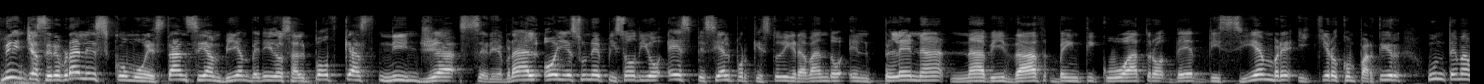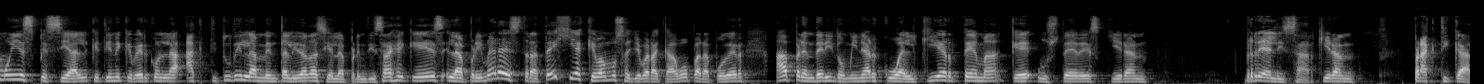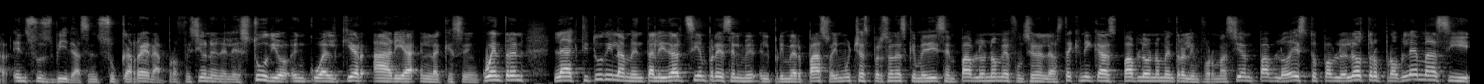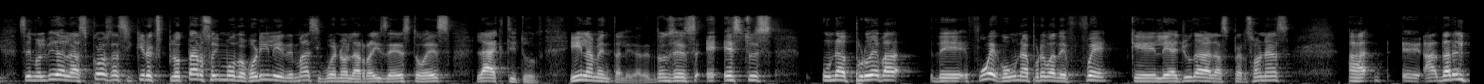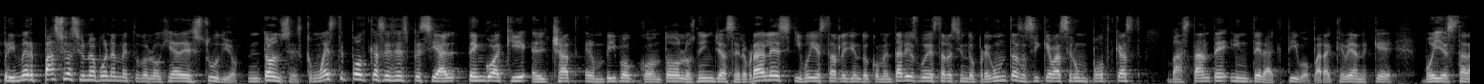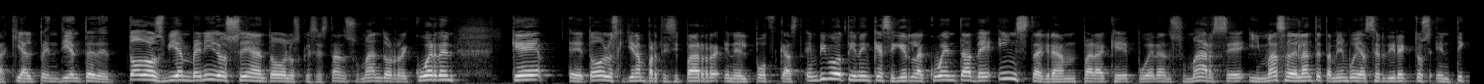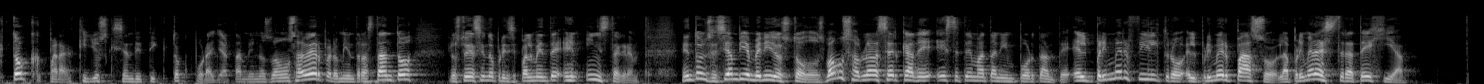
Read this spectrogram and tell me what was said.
Ninjas cerebrales, ¿cómo están? Sean bienvenidos al podcast Ninja Cerebral. Hoy es un episodio especial porque estoy grabando en plena Navidad 24 de diciembre y quiero compartir un tema muy especial que tiene que ver con la actitud y la mentalidad hacia el aprendizaje, que es la primera estrategia que vamos a llevar a cabo para poder aprender y dominar cualquier tema que ustedes quieran realizar, quieran practicar en sus vidas, en su carrera, profesión, en el estudio, en cualquier área en la que se encuentren, la actitud y la mentalidad siempre es el, primer paso. Hay muchas personas que me dicen, Pablo, no me funcionan las técnicas, Pablo, no me entra la información, Pablo esto, Pablo el otro, problemas y se me olvidan las cosas y quiero explotar, soy modo gorila y demás. Y bueno, la raíz de esto es la actitud y la mentalidad. Entonces, esto es una prueba de fuego, una prueba de fe que le ayuda a las personas a, eh, a, dar el primer paso hacia una buena metodología de estudio. Entonces, como este podcast es especial, tengo aquí el chat en vivo con todos los ninjas cerebrales y voy a estar leyendo comentarios, voy a estar haciendo preguntas, así que va a ser un podcast bastante interactivo para que vean que voy a estar aquí al pendiente de todos. Bienvenidos sean todos los que se están sumando. Recuerden que eh, todos los que quieran participar en el podcast en vivo tienen que seguir la cuenta de Instagram para que puedan sumarse. Y más adelante también voy a hacer directos en TikTok para aquellos que sean de TikTok por allá también nos vamos a ver. Pero mientras tanto lo estoy haciendo principalmente en Instagram. Entonces sean bienvenidos todos. Vamos a hablar acerca de este tema tan importante. El primer filtro el primer paso la primera estrategia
